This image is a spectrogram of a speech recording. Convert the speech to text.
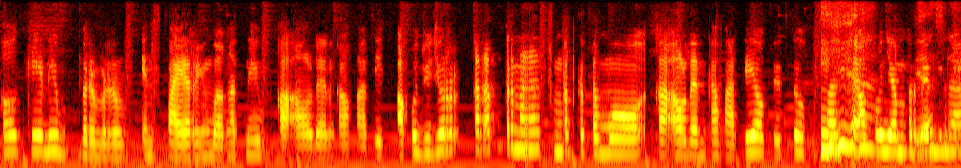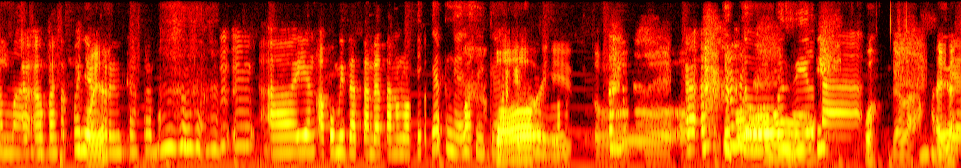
Oke ini bener-bener inspiring banget nih Kak Al dan Kak Fatih. Aku jujur kan aku pernah sempat ketemu Kak Al dan Kak Fatih waktu itu. Pas iya, aku nyamperin iya, uh, pas aku nyamperin oh, ya? uh, yang aku minta tanda tangan waktu Ingat nggak sih Kak? oh itu. oh. itu oh. Zila wah udah lama ya. Iya.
